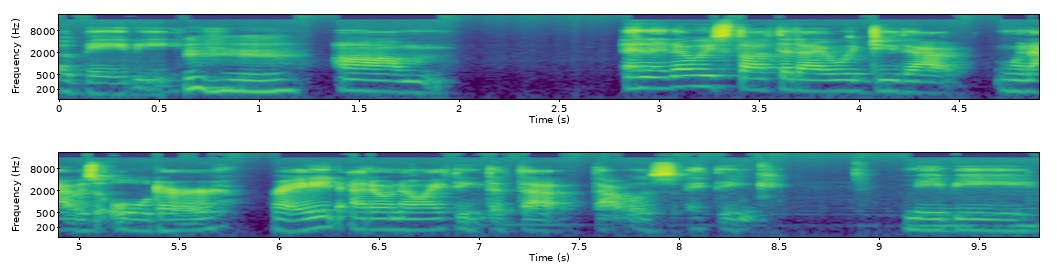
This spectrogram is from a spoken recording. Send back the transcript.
a baby. Mm-hmm. Um, and I'd always thought that I would do that when I was older, right? I don't know. I think that that, that was, I think, maybe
